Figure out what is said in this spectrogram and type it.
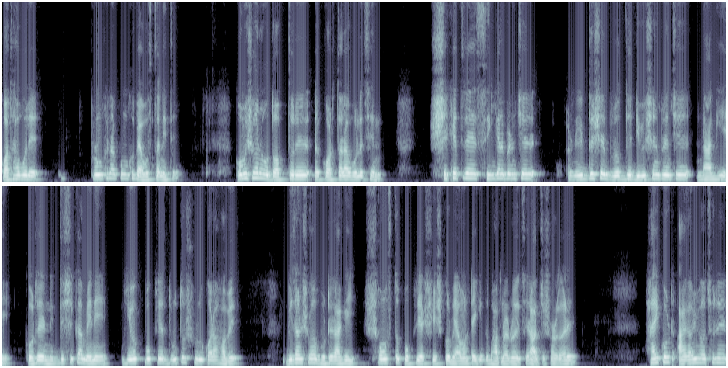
কথা বলে পুঙ্খানুপুঙ্খ ব্যবস্থা নিতে। কমিশন ও দপ্তরের কর্তারা বলেছেন, সেক্ষেত্রে সিঙ্গেল বেঞ্চের নির্দেশের বিরুদ্ধে ডিভিশন বেঞ্চে না গিয়ে কোর্টের নির্দেশিকা মেনে নিয়োগ প্রক্রিয়া দ্রুত শুরু করা হবে। বিধানসভা ভোটের আগেই সমস্ত প্রক্রিয়া শেষ করবে এমনটাই কিন্তু ভাবনা রয়েছে রাজ্য সরকারের। হাইকোর্ট আগামী বছরের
